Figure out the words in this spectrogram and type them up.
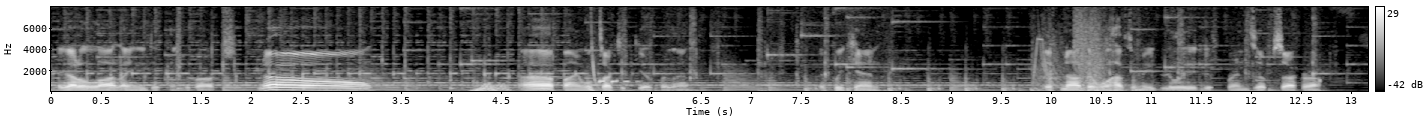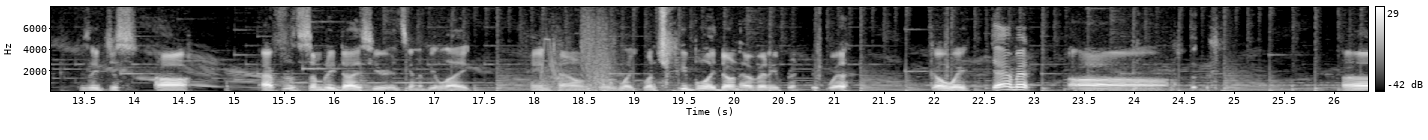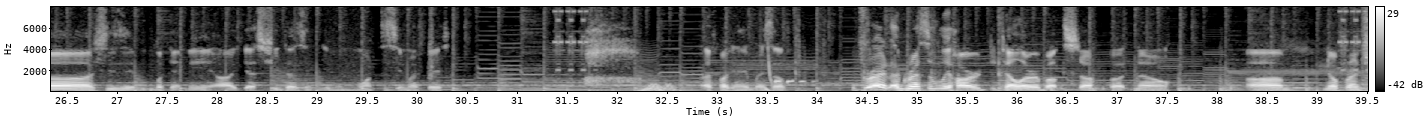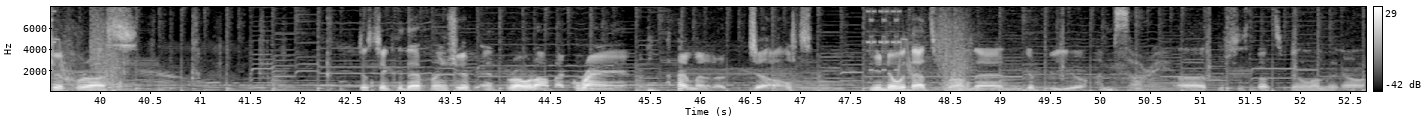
I got a lot I need to think about. No! Uh, fine, we'll talk to Kyoko then. We can. If not, then we'll have to majorly just friends up Sakura. Because they just, uh, after somebody dies here, it's gonna be like pain pound for like a bunch of people I don't have any friendship with. Go away. Damn it! Ah. Uh, she's even looking at me. I guess she doesn't even want to see my face. I fucking hate myself. I tried aggressively hard to tell her about stuff, but no. Um, no friendship for us. Just take that friendship and throw it on the ground. I'm an adult. You know what that's from then. Good for you. I'm sorry. Uh, this is thoughts have been alone right now.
